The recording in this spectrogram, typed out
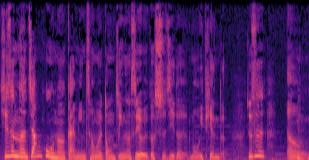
其实呢，江户呢改名成为东京呢是有一个实际的某一天的，就是、呃、嗯，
